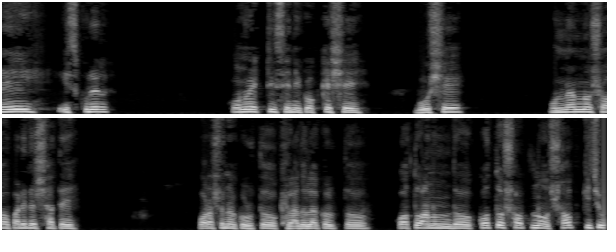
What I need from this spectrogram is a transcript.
এই স্কুলের কোনো একটি শ্রেণীকক্ষে সে বসে অন্যান্য সহপাঠীদের সাথে পড়াশোনা করতো, খেলাধুলা করতো, কত আনন্দ, কত স্বপ্ন সব কিছু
